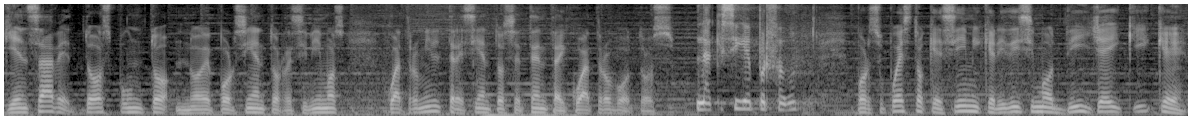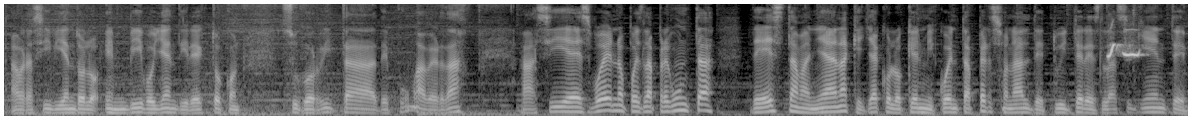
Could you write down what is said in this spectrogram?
quién sabe, 2.9%. Recibimos 4.374 votos. La que sigue, por favor. Por supuesto que sí, mi queridísimo DJ Kike. Ahora sí, viéndolo en vivo, ya en directo con su gorrita de puma, ¿verdad? Así es. Bueno, pues la pregunta de esta mañana que ya coloqué en mi cuenta personal de Twitter es la siguiente.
